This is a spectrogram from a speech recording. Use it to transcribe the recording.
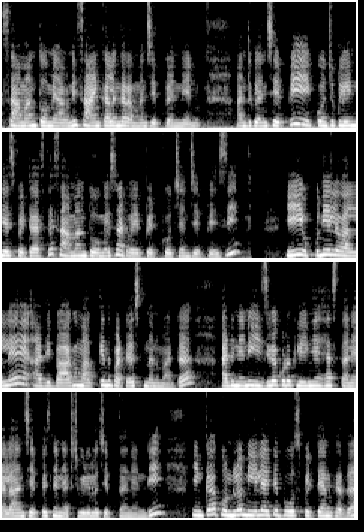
సామాన్ తోమే ఆవిడని సాయంకాలంగా రమ్మని చెప్పాను నేను. అందుకని చెప్పి కొంచెం క్లీన్ చేసి పెట్టేస్తే సామాన్ తోమేసి అటువైపు పెట్టుకోవచ్చు అని చెప్పేసి ఈ ఉప్పు నీళ్ళ వల్లే అది బాగా మరక కింద పట్టేస్తుంది అనమాట అది నేను ఈజీగా కూడా క్లీన్ చేసేస్తాను. ఎలా అని చెప్పేసి నేను నెక్స్ట్ వీడియోలో చెప్తానండి. ఇంకా కుండలో నీళ్ళు అయితే పోసి పెట్టాను కదా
